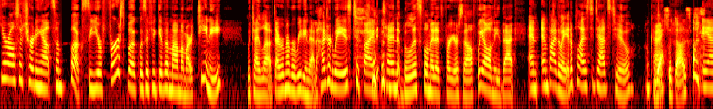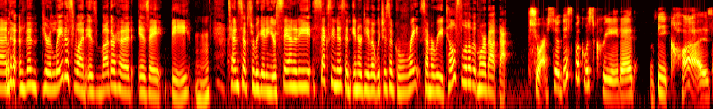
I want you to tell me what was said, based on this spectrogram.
you're also churning out some books. So your first book was If You Give a Mom a Martini, which I loved. I remember reading that 100 ways to find 10 blissful minutes for yourself. We all need that. And, and by the way, it applies to dads too. Okay. Yes, it does. and then your latest one is Motherhood is a B. Mm-hmm. 10 Steps to Regaining Your Sanity, Sexiness, and Inner Diva, which is a great summer read. Tell us a little bit more about that. Sure. So this book was created because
